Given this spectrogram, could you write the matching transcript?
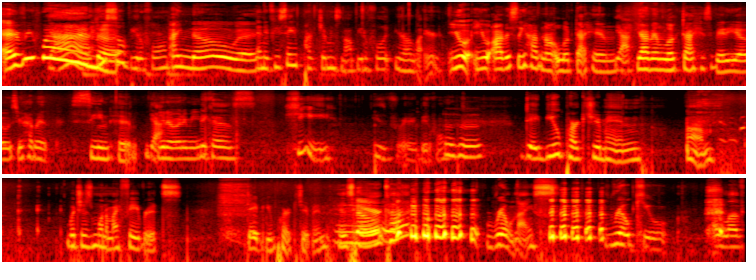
everywhere. yeah, he's so beautiful. I know. And if you say Park Jimin's not beautiful, you're a liar. you you obviously have not looked at him. Yeah. You haven't looked at his videos. You haven't seen him. Yeah. You know what I mean? Because he he's very beautiful. Mhm. Debut Park Jimin, um, which is one of my favorites. Debut Park Jimin. His No. haircut, real nice, real cute. I love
